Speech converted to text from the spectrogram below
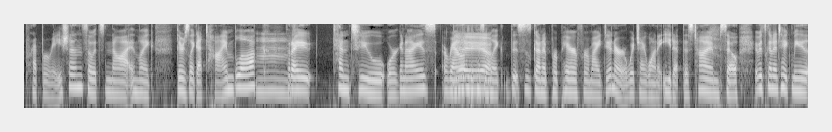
preparation. So it's not and like there's like a time block that I tend to organize around Mm. Yeah, yeah, because yeah. I'm like, this is going to prepare for my dinner, which I want to eat at this time. So if it's going to take me,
